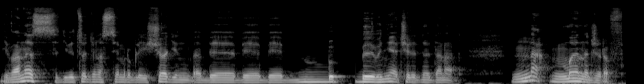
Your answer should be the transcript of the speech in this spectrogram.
Иванес, 997 рублей. Еще один внеочередной донат. На менеджеров.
